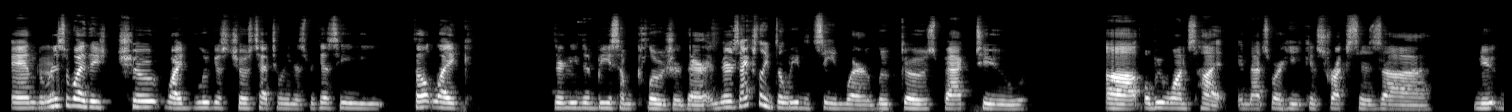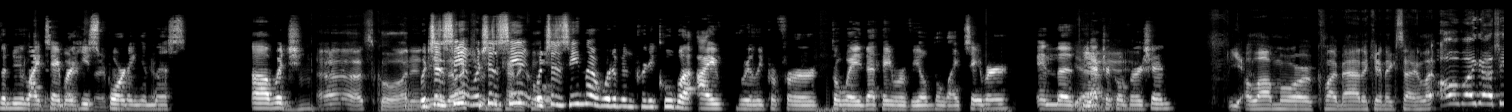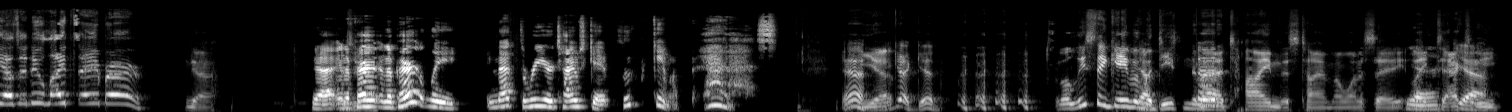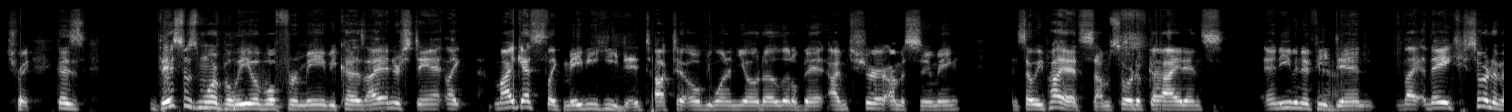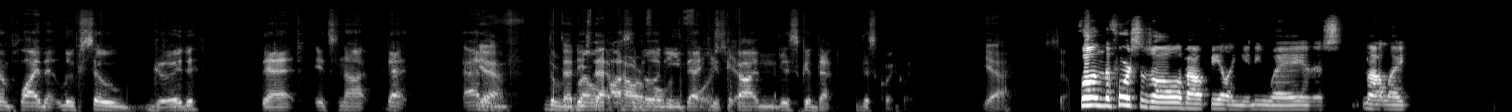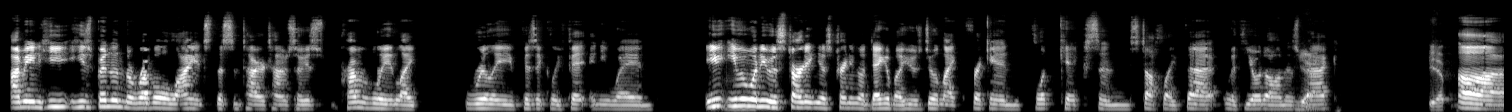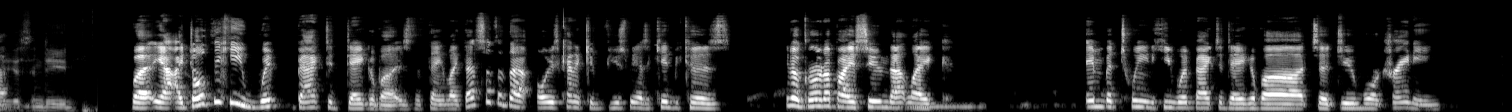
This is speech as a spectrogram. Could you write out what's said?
and the Yeah. reason why they chose why Lucas chose Tatooine is because he felt like there needed to be some closure there. And there's actually a deleted scene where Luke goes back to uh, Obi Wan's hut, and that's where he constructs his uh new the new His new lightsaber he's sporting in yeah. this. Uh, which Mhm. Oh, that's cool. I didn't, which yeah, is that scene, which is been kinda which is a scene that would have been pretty cool, but I really prefer the way that they revealed the lightsaber in the Yeah, theatrical yeah, yeah. version. yeah, a lot more climatic and exciting. Like, oh my god, she has a new lightsaber! yeah. Yeah, and Was apparent yeah. and apparently in that three year time skip, Luke became a badass. Yeah, Yep. you got good. Well, at least they gave him Yeah. a decent amount of time this time. I want to say, Yeah. like to Yeah. actually train, because this was more believable for me because I understand. Like my guess, is, like maybe he did talk to Obi Wan and Yoda a little bit. I'm sure. I'm assuming, and so he probably had some sort of guidance. And even if he Yeah. didn't, like they sort of imply that Luke's so good that it's not that out Yeah, of the that realm of that possibility that Force, he's yeah. gotten this good that this quickly. yeah, So Well, and the Force is all about feeling anyway, and it's not like. I mean, he he's been in the Rebel Alliance this entire time, so he's probably like really physically fit anyway. And e- even Mhm. when he was starting his training on Dagobah, he was doing like freaking flip kicks and stuff like that with Yoda on his Yeah. back. Yep. Uh, yes, indeed. but yeah, I don't think he went back to Dagobah is the thing. Like that's something that always kind of confused me as a kid because, you know, growing up, I assumed that like in between he went back to Dagobah to do more training,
